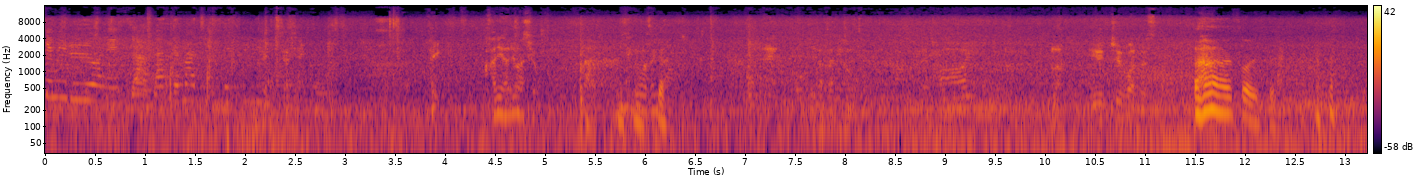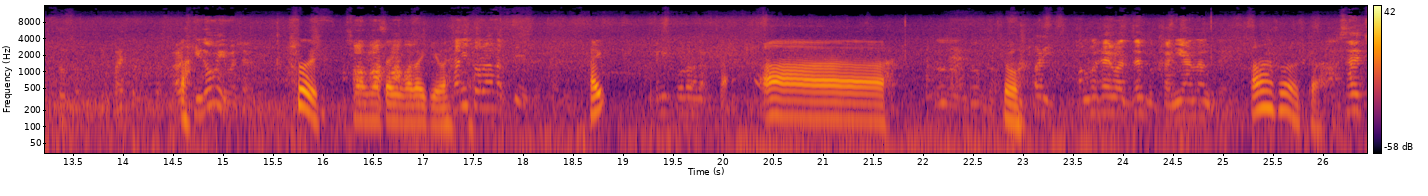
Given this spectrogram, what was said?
美味しいですよねポンタラじゃんでマジでカニありますよすみませんですかああそうですどうぞいっぱい撮ってくださいあ昨日も言いましたよねそうですままたまた来ましカニ取らなくていいですたはいカニ取らなくていいあどうぞどうぞやっぱりこの辺は全部カニ屋なんであああそうですか。朝市って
